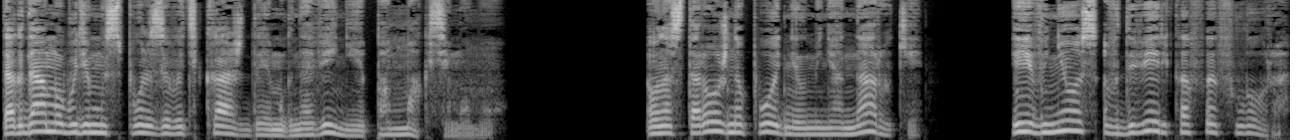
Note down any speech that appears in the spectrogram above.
Тогда мы будем использовать каждое мгновение по максимуму. Он осторожно поднял меня на руки и внес в дверь кафе «Флора».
